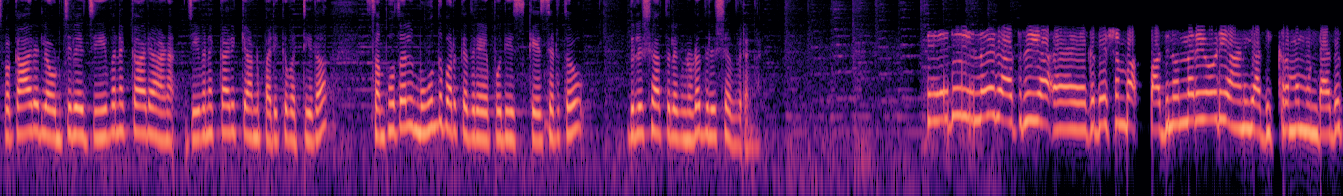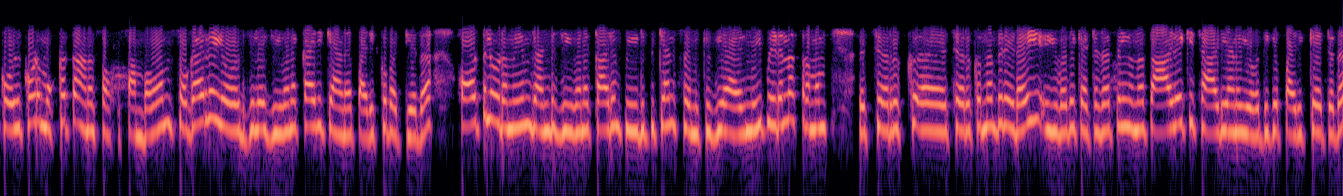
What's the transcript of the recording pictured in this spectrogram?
സ്വകാര്യ ലോഡ്ജിലെ ജീവനക്കാരാണ് ജീവനക്കാരിക്കാണ് പരിക്ക് പറ്റിയത്. സംഭവത്തിൽ മൂന്ന് പേർക്കെതിരെ പോലീസ് കേസെടുത്തു. ദിലിഷ തിലകനോട് ദിലിഷ വിവരങ്ങൾ. രാത്രി ഏകദേശം പതിനൊന്നരയോടെയാണ് ഈ അതിക്രമം ഉണ്ടായത്. കോഴിക്കോട് മുക്കത്താണ് സംഭവം. സ്വകാര്യ ലോഡ്ജിലെ ജീവനക്കാരിക്കാണ് പരിക്ക് പറ്റിയത്. ഹോട്ടൽ ഉടമയും രണ്ട് ജീവനക്കാരും പീഡിപ്പിക്കാൻ ശ്രമിക്കുകയായിരുന്നു. ഈ പീഡന ശ്രമം ചെറുക്ക് ചെറുക്കുന്നതിനിടെ യുവതി കെട്ടിടത്തിൽ നിന്ന് താഴേക്ക് ചാടിയാണ് യുവതിക്ക് പരിക്കേറ്റത്.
